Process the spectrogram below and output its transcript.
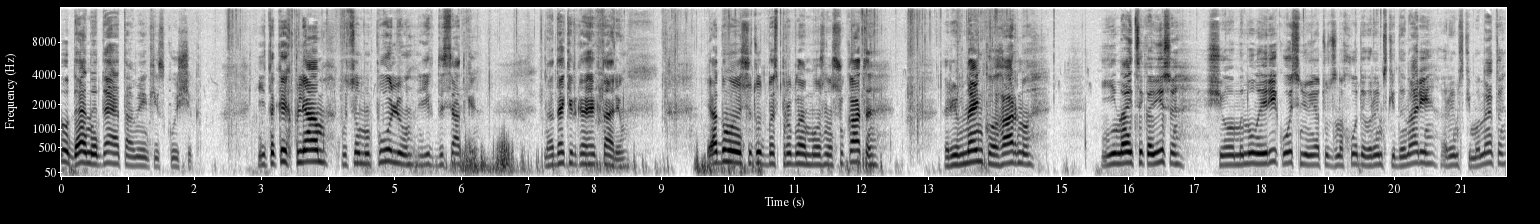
Ну, де-не-де там якийсь кущик. І таких плям по цьому полю їх десятки на декілька гектарів. Я думаю, що тут без проблем можна шукати рівненько, гарно. І найцікавіше, що минулий рік осінню я тут знаходив римські динарії, римські монети.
